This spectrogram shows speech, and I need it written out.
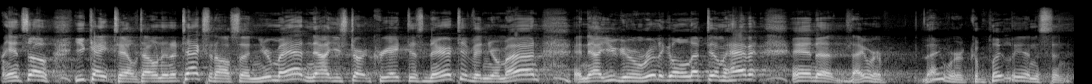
And so you can't tell tone in a text, and all of a sudden you're mad, and now you start to create this narrative in your mind, and now you're really going to let them have it. And uh, they were they were completely innocent.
